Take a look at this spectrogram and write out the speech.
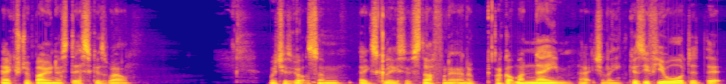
extra bonus disc as well, which has got some exclusive stuff on it. And I- I got my name actually because if you ordered it,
